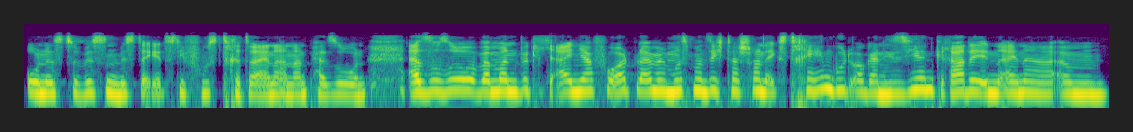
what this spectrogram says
ohne es zu wissen, misst er jetzt die Fußtritte einer anderen Person. Also so, wenn man wirklich ein Jahr vor Ort bleiben will, muss man sich da schon extrem gut organisieren, gerade in einer ähm,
